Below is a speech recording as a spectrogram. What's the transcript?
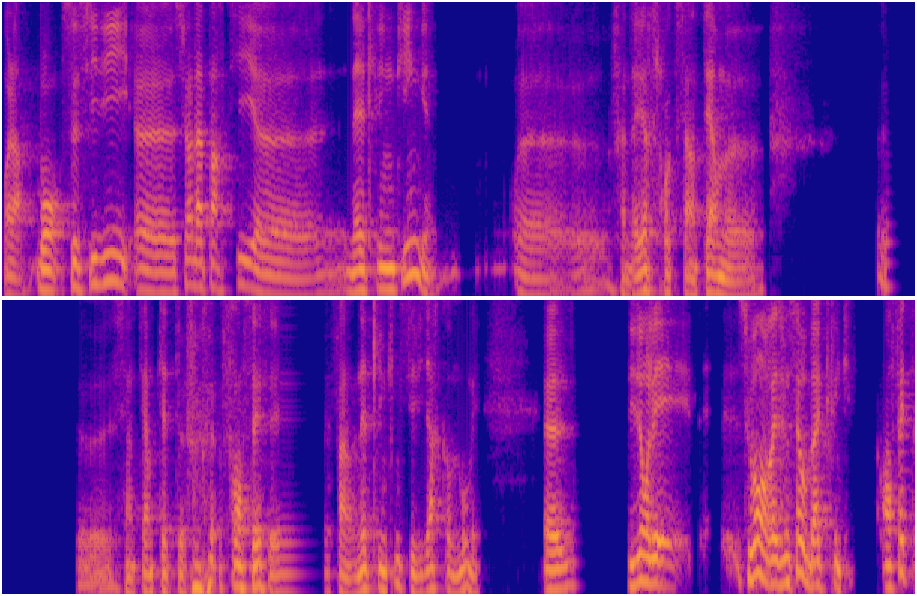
Voilà. Bon, ceci dit, sur la partie netlinking, euh, enfin, d'ailleurs, je crois que c'est un terme, euh, euh, c'est un terme peut-être français. Enfin, netlinking, c'est bizarre comme mot, mais disons, les, souvent on résume ça au backlink. En fait,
